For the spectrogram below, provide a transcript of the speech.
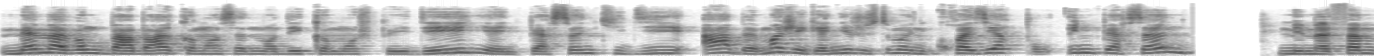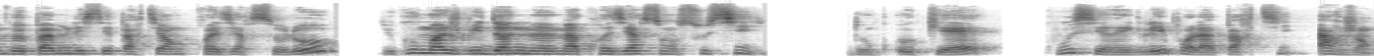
même avant que Barbara commence à demander comment je peux aider, il y a une personne qui dit, ah ben moi j'ai gagné justement une croisière pour une personne, mais ma femme veut pas me laisser partir en croisière solo, du coup moi je lui donne ma croisière sans souci. Donc ok, du coup c'est réglé pour la partie argent.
